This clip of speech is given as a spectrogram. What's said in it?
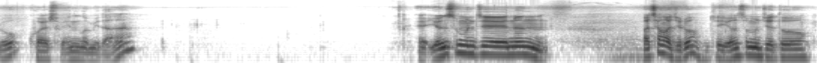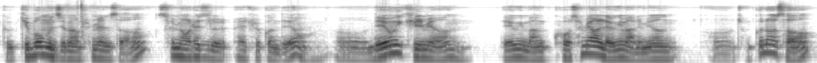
로 구할 수가 있는 겁니다. 예, 연습 문제는 마찬가지로 이제 연습 문제도 그 기본 문제만 풀면서 설명을 해줄, 해줄 건데요. 어, 내용이 길면 내용이 많고 설명할 내용이 많으면 어, 좀 끊어서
